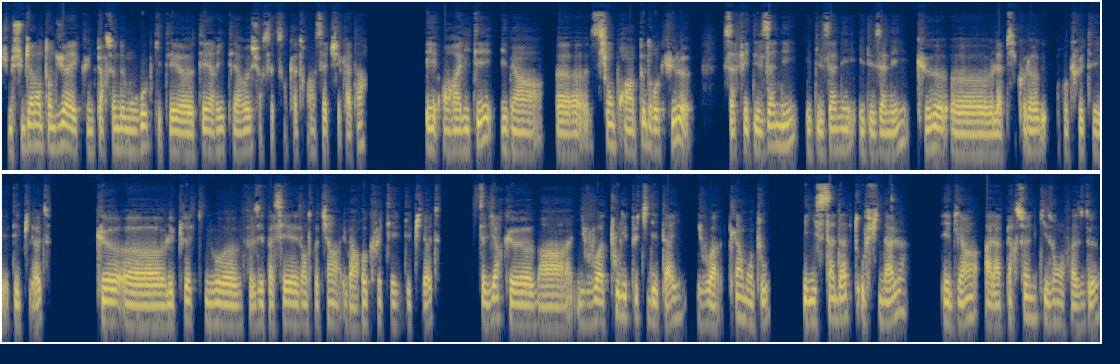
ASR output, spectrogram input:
je me suis bien entendu avec une personne de mon groupe qui était euh, TRI, TRE sur 787 chez Qatar. Et en réalité, eh bien, euh, si on prend un peu de recul, ça fait des années et des années et des années que euh, la psychologue recrutait des pilotes, que euh, les pilotes qui nous faisaient passer les entretiens eh bien, recrutaient des pilotes. C'est-à-dire que ben, ils voient tous les petits détails, ils voient clairement tout, et ils s'adaptent au final eh bien, à la personne qu'ils ont en face d'eux,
